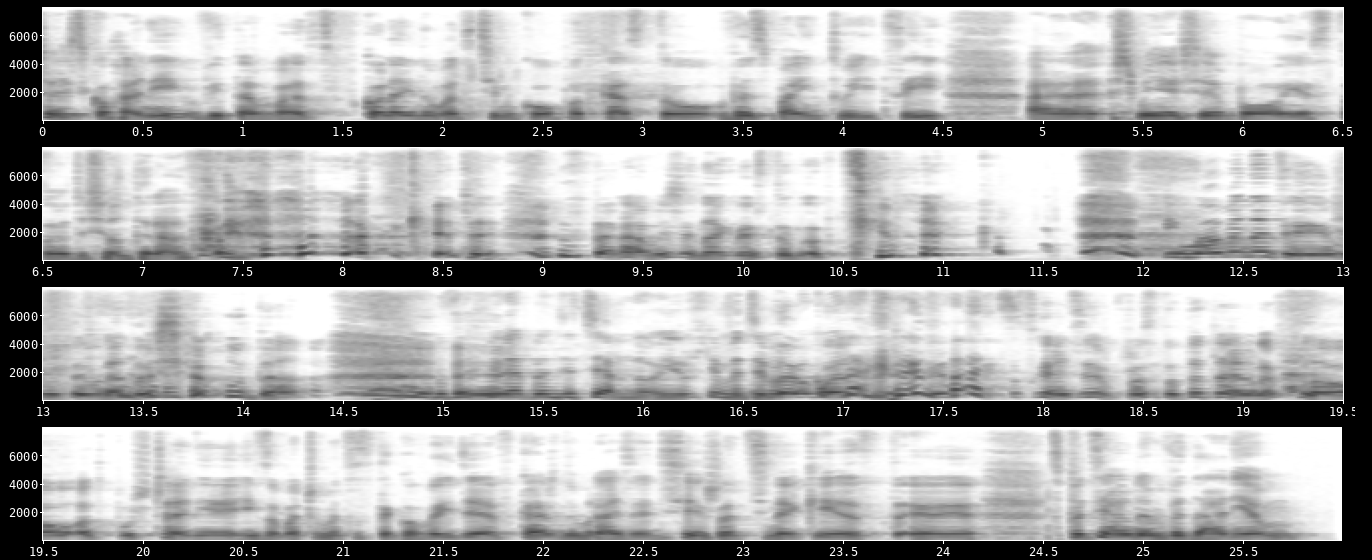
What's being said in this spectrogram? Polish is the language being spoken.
Cześć kochani, witam Was w kolejnym odcinku podcastu Wyspa Intuicji. E, śmieję się, bo jest to dziesiąty raz, kiedy staramy się nagrać ten odcinek. I mamy nadzieję, że tym razem się uda. Bo za chwilę będzie ciemno i już nie będziemy mogły nagrywać. Więc, słuchajcie, po prostu totalne flow, odpuszczenie i zobaczymy, co z tego wyjdzie. W każdym razie dzisiejszy odcinek jest e, specjalnym wydaniem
